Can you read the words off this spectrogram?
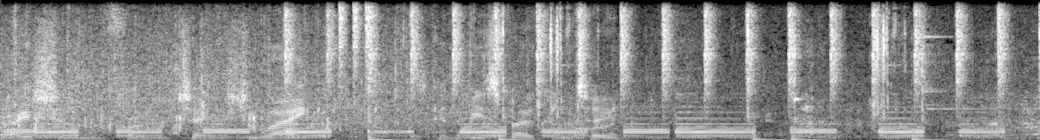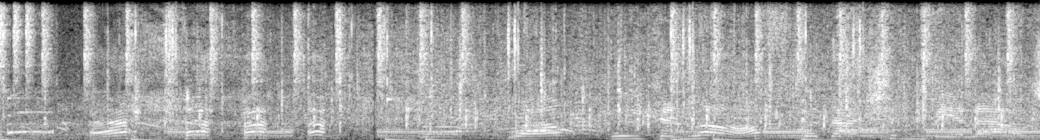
reaction from Cheng Shuwei is going to be spoken to. well, we can laugh, but that shouldn't be allowed.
